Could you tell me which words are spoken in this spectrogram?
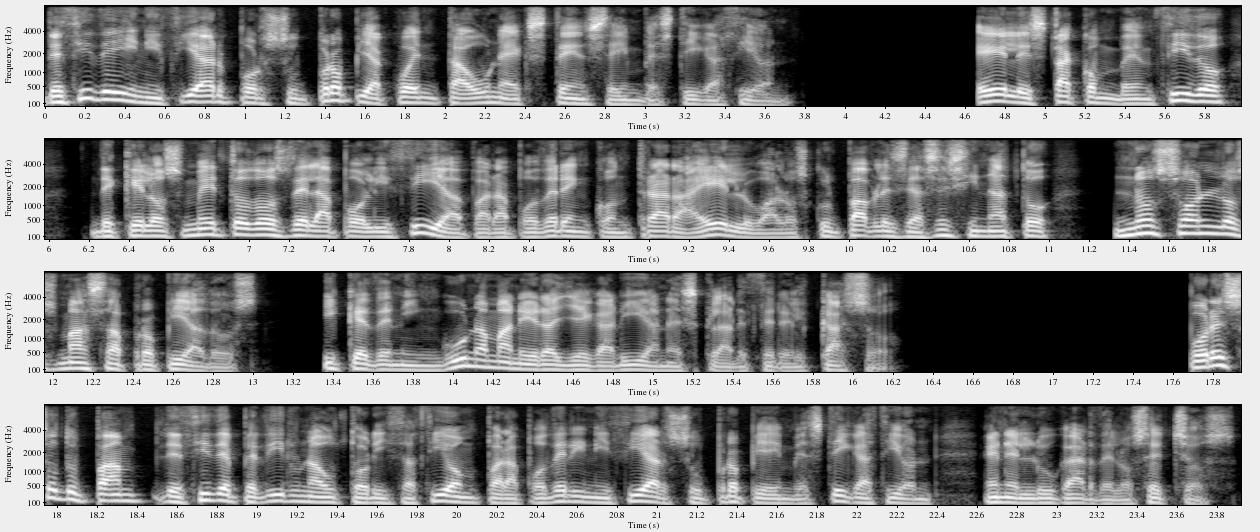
decide iniciar por su propia cuenta una extensa investigación. Él está convencido de que los métodos de la policía para poder encontrar a él o a los culpables de asesinato no son los más apropiados y que de ninguna manera llegarían a esclarecer el caso. Por eso Dupin decide pedir una autorización para poder iniciar su propia investigación en el lugar de los hechos.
